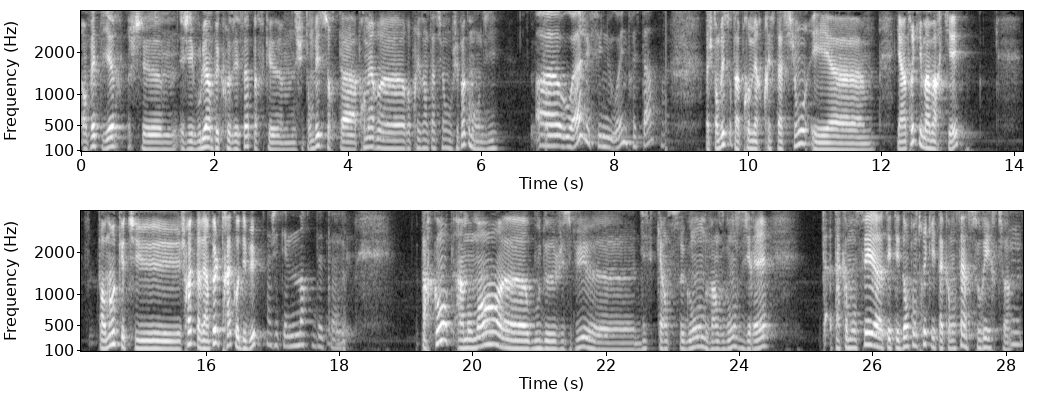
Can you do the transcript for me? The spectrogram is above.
en fait, hier, j'ai voulu un peu creuser ça parce que euh, je suis tombé sur ta première euh, représentation, ou je sais pas comment on dit. Euh, ouais, j'ai fait une, ouais, une presta. Je suis tombé sur ta première prestation et il y a un truc qui m'a marqué. Pendant que tu. Je crois que tu avais un peu le trac au début. Ah, J'étais morte de peur. Par contre, à un moment, au bout de, je sais plus, euh, 10-15 secondes, 20 secondes, je dirais, t'as as commencé, t'étais dans ton truc et t'as commencé à sourire, tu vois. Mm.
